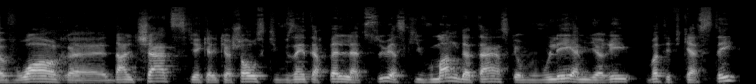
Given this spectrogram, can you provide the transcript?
voir dans le chat s'il y a quelque chose qui vous interpelle là-dessus. Est-ce qu'il vous manque de temps? Est-ce que vous voulez améliorer votre efficacité?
